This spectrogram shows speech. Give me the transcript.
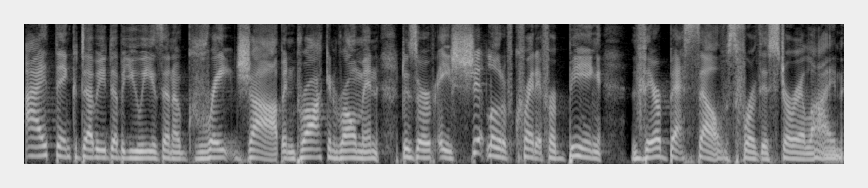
I think WWE has done a great job. And Brock and Roman deserve a shitload of credit for being their best selves for this storyline.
